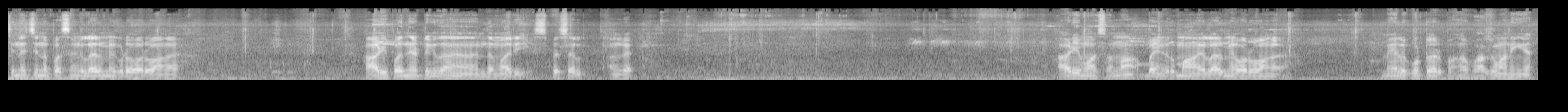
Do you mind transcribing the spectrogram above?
சின்ன சின்ன பசங்க எல்லாருமே கூட வருவாங்க. ஆடி பதினெட்டுக்கு தான் இந்த மாதிரி ஸ்பெஷல் அங்கே. ஆடி மாதம்னா பயங்கரமாக எல்லாருமே வருவாங்க. மேலே கூட்டம் இருப்பாங்க பார்க்கலாம் நீங்கள்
